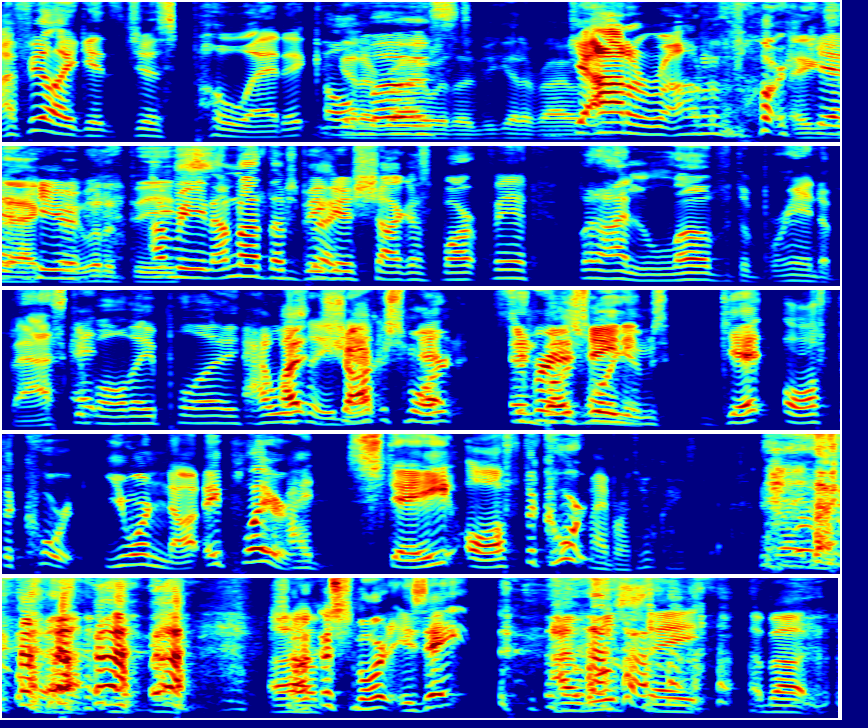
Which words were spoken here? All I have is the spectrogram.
I feel like it's just poetic You got to ride with almost. them. You got to ride Gotta ride with Marquette Exactly. here. What a I mean, beast. I'm not the Respect. biggest Shaka Smart fan, but I love the brand of basketball they play. I will say Shaka that- Smart that- and super Buzz. Williams, get off the court. You are not a player. I- Stay off the court. my brother in Christ. But, uh, Shaka Smart is a. I will say about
